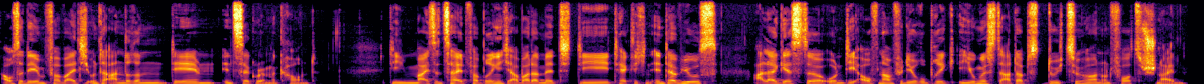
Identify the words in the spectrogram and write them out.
Außerdem verwalte ich unter anderem den Instagram-Account. Die meiste Zeit verbringe ich aber damit, die täglichen Interviews aller Gäste und die Aufnahmen für die Rubrik Junge Startups durchzuhören und vorzuschneiden.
